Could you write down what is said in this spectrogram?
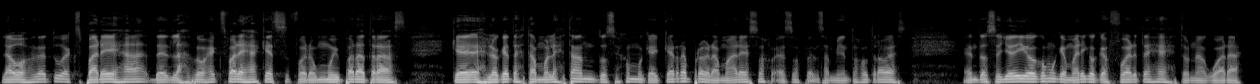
La voz de tu expareja, de las dos exparejas que fueron muy para atrás, que es lo que te está molestando. Entonces como que hay que reprogramar esos, esos pensamientos otra vez. Entonces yo digo como que, marico, qué fuerte es esto, Naguará.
